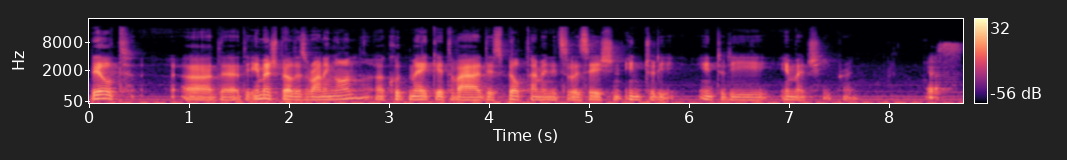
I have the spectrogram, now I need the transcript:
build uh, the, the image build is running on uh, could make it via this build time initialization into the into the image heap, right? Yes.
